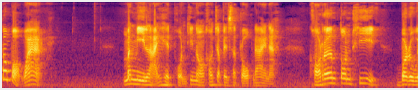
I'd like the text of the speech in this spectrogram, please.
ต้องบอกว่า มันมีหลายเหตุผลที่น้องเขาจะเป็นสโตรกได้นะ ขอเริ่มต้นที่บริเว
